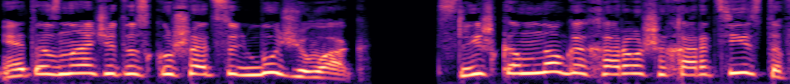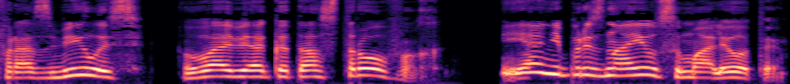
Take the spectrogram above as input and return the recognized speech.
«Это значит искушать судьбу, чувак. Слишком много хороших артистов разбилось в авиакатастрофах. Я не признаю самолеты.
